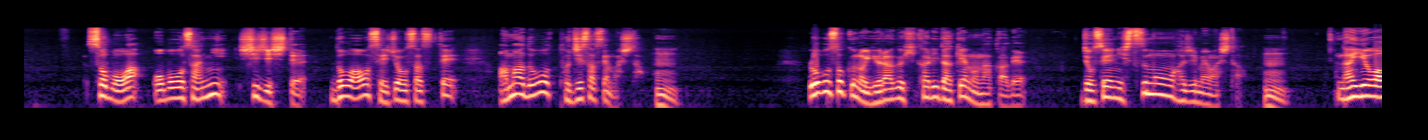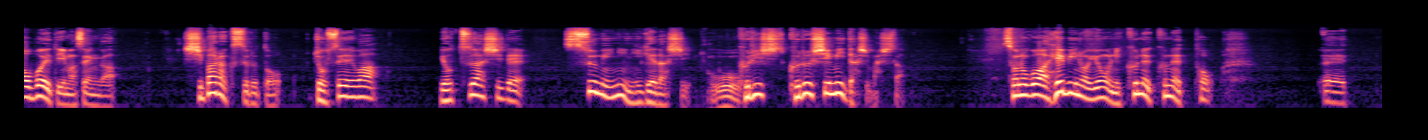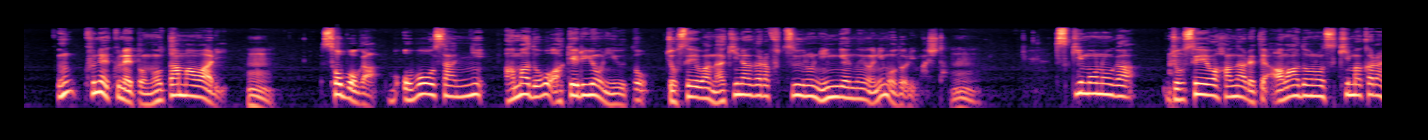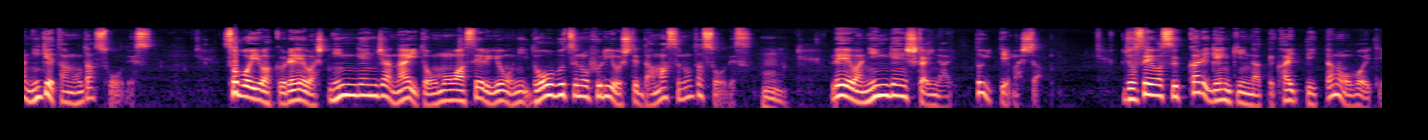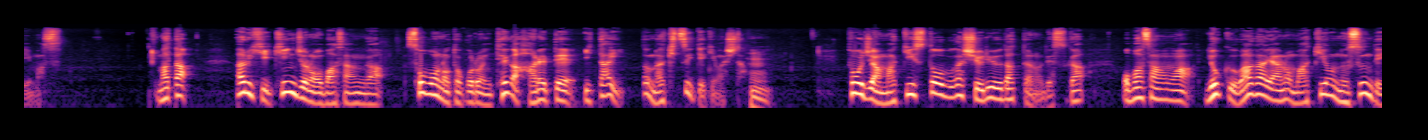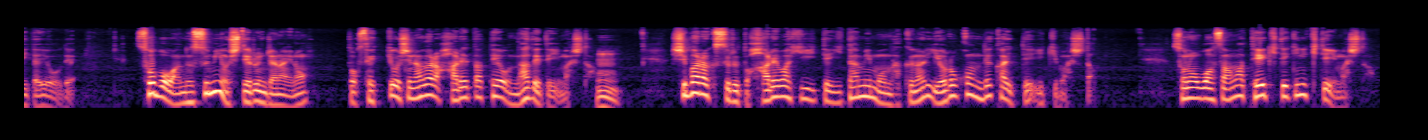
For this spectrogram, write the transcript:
祖母はお坊さんに指示してドアを施錠させて雨戸を閉じさせました。うん。ろうそくの揺らぐ光だけの中で女性に質問を始めました。うん。内容は覚えていませんが、しばらくすると女性は四つ足で隅に逃げ出し。苦し苦しみ出しました。その後は蛇のようにくねくねと、えーん？くねくねとのたまわり、うん。祖母がお坊さんに雨戸を開けるように言うと、女性は泣きながら普通の人間のように戻りました。うん。つきものが女性を離れて雨戸の隙間から逃げたのだそうです。祖母曰く霊は人間じゃないと思わせるように動物のふりをして騙すのだそうです。うん。霊は人間しかいないと言っていました。女性はすっかり元気になって帰っていったのを覚えています。また、ある日近所のおばさんが祖母のところに手が腫れて痛いと泣きついてきました。うん。当時は薪ストーブが主流だったのですが、おばさんはよく我が家の薪を盗んでいたようで、祖母は盗みをしてるんじゃないの？と説教しながら腫れた手を撫でていました。うん。しばらくすると腫れは引いて痛みもなくなり喜んで帰っていきました。そのおばさんは定期的に来ていました。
